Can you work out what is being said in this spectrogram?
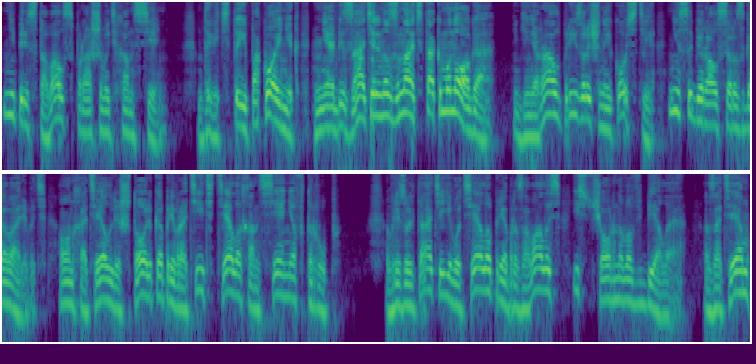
Не переставал спрашивать Хан Сень. «Да ведь ты покойник, не обязательно знать так много!» Генерал призрачной кости не собирался разговаривать, он хотел лишь только превратить тело Хансеня в труп. В результате его тело преобразовалось из черного в белое. Затем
